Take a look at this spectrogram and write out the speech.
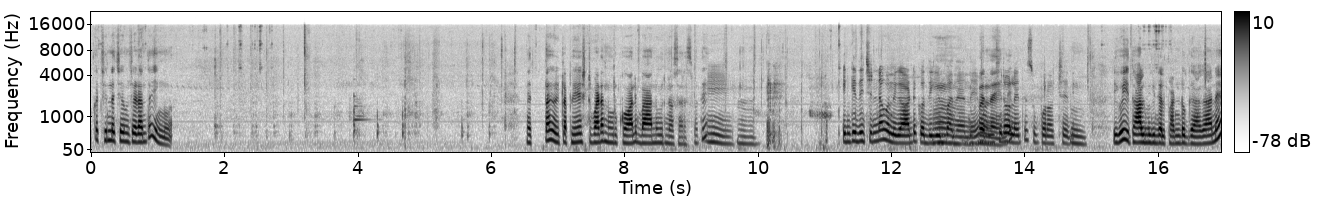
ఒక చిన్న చెంచాడంతా ఇంగువ. మెత్తగా ఇట్లా పేస్ట్ పడ నూరుకోవాలి బాగా నూరినావు సరస్వతి. ఇంక ఇది చిన్నగా ఉంది కాబట్టి కొద్దిగా ఇబ్బంది ఇబ్బంది మంచి. రోజులు అయితే సూపర్ వచ్చేది. ఇగో ఈ తాలింపు గింజలు పండుగ కాగానే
